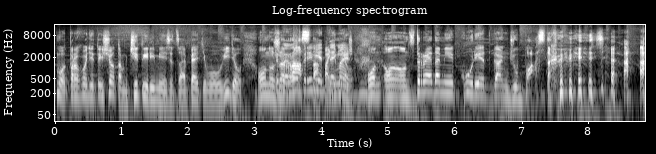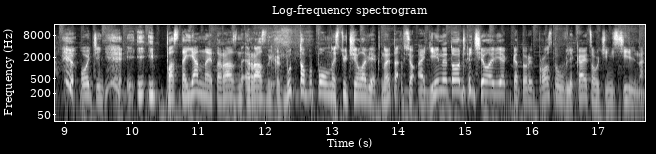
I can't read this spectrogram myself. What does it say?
Вот, проходит еще там 4 месяца, опять его увидел, он уже Такой, «О, раста, понимаешь, Данил». он, он, он с дредами курит ганджу бас такой. Очень. И, и- и постоянно это разный, разный, как будто бы полностью человек. Но это все один и тот же человек, который просто увлекается очень сильно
